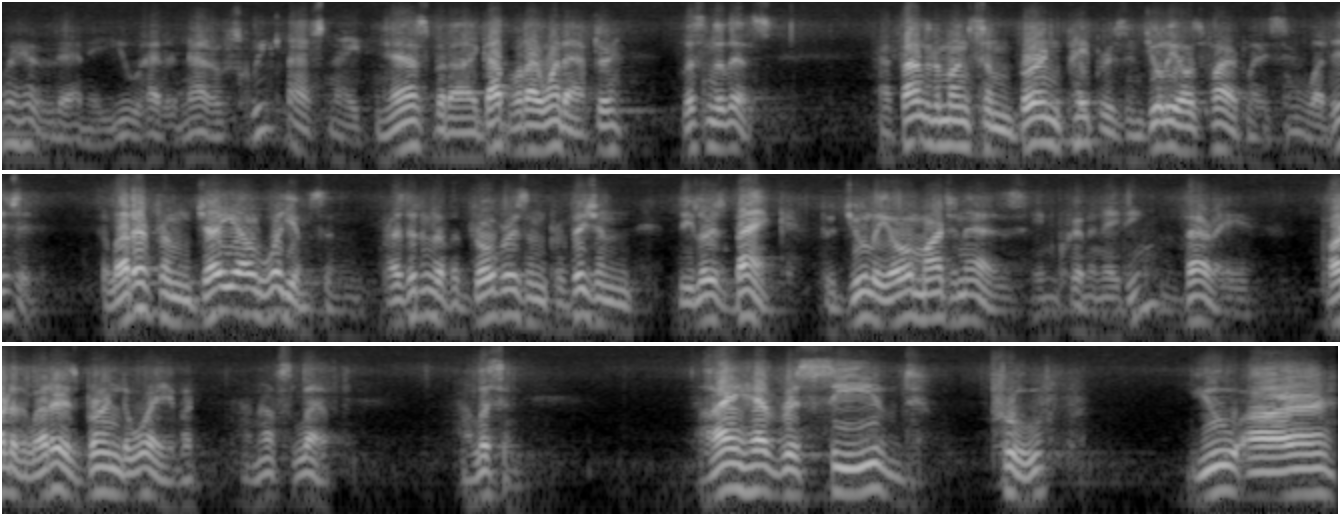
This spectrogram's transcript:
Well, Danny, you had a narrow squeak last night. Yes, but I got what I went after. Listen to this. I found it among some burned papers in Julio's fireplace. What is it? It's a letter from J.L. Williamson, president of the Drovers and Provision Dealers Bank, to Julio Martinez. Incriminating? Very. Part of the letter is burned away, but enough's left. Now listen. I have received proof you are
